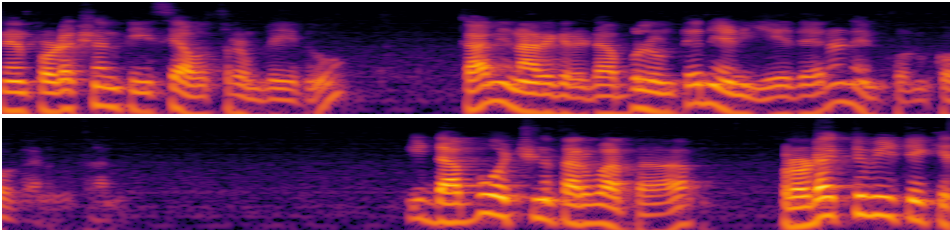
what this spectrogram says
నేను ప్రొడక్షన్ తీసే అవసరం లేదు. కానీ నా దగ్గర డబ్బులు ఉంటే నేను ఏదైనా నేను కొనుక్కోగలుగుతాను. ఈ డబ్బు వచ్చిన తర్వాత ప్రొడక్టివిటీకి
